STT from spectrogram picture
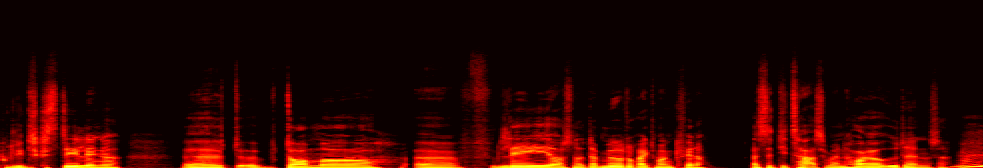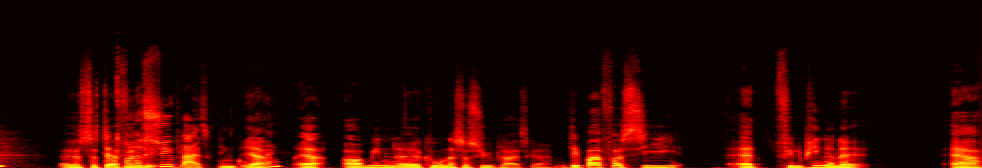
politiske stillinger, øh, øh, dommer, øh, læger og sådan noget, der møder du rigtig mange kvinder. Altså, de tager simpelthen højere uddannelser. Mm. Øh, så derfor Hun er sygeplejerske, din kone, Ja, ikke? ja, og min øh, kone er så sygeplejerske. Det er bare for at sige, at Filippinerne er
